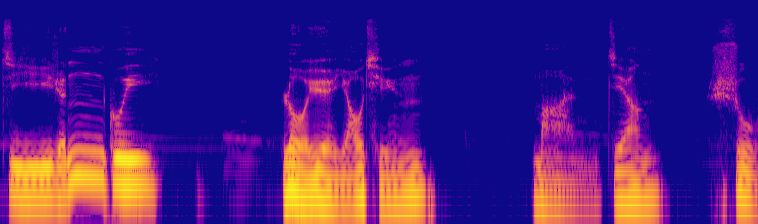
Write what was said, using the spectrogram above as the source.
几人归？落月摇情满江树。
